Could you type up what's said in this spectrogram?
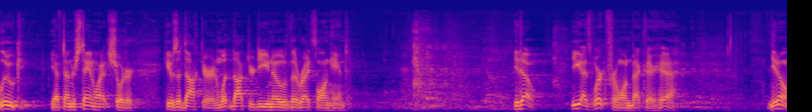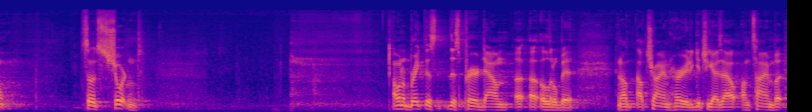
Luke, you have to understand why it's shorter. He was a doctor, and what doctor do you know that writes longhand? you don't. You guys work for one back there, yeah. You don't. So it's shortened. I want to break this, this prayer down a, a, little bit and I'll, I'll try and hurry to get you guys out on time, but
